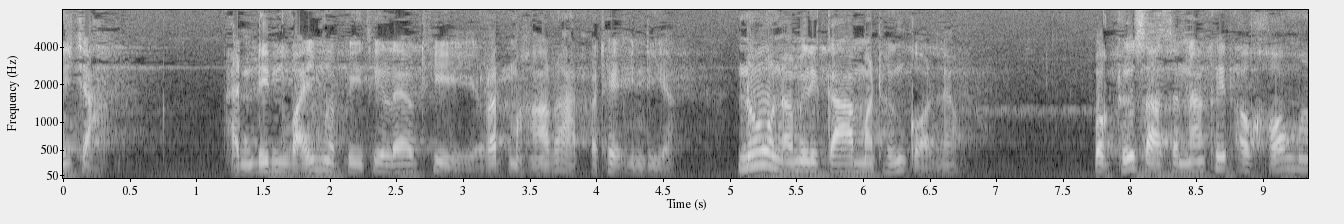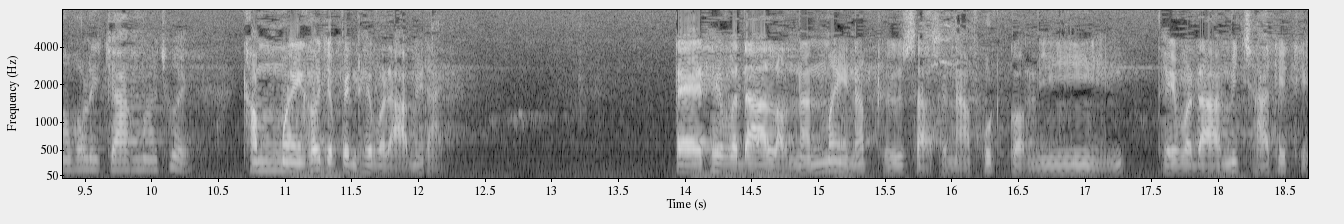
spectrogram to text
ริจาค แผ่นดินไหวเมื่อปีที่แล้วที่รัฐมหาราชประเทศอินเดีย นู่นอเมริกามาถึงก่อนแล้วพวกถือศาสนาคริสต์เอาของมาบริจาคมาช่วย ทำไมเขาจะเป็นเทวดาไม่ได้ แต่เทวดาเหล่านั้นไม่นับถือศาสนาพุทธก็มี เทวดามิจฉาทิฏฐิ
